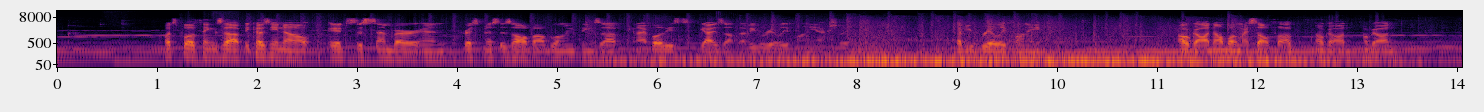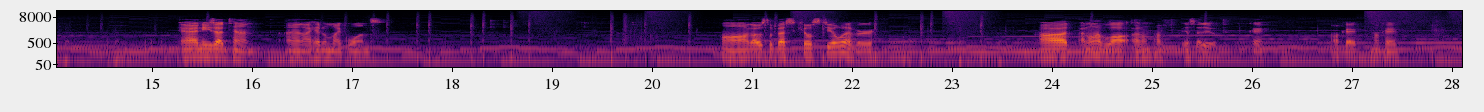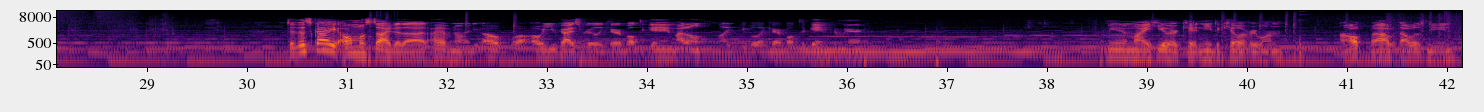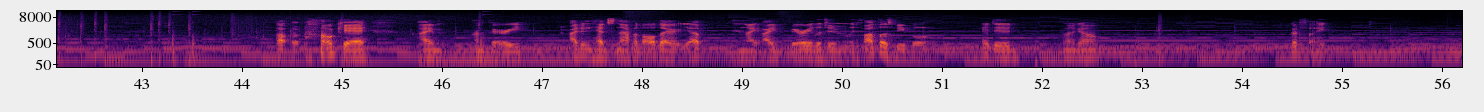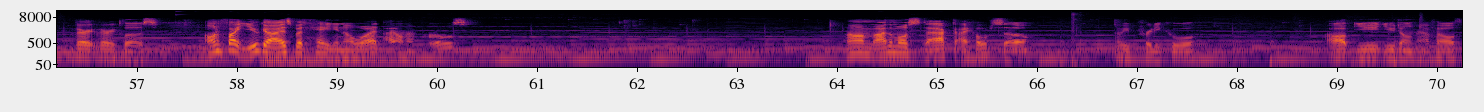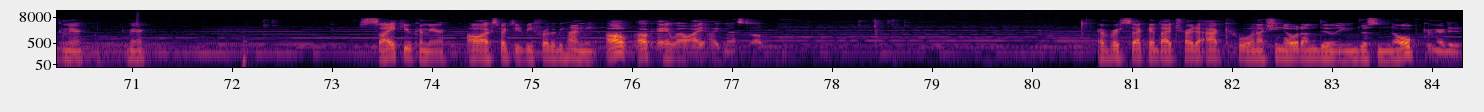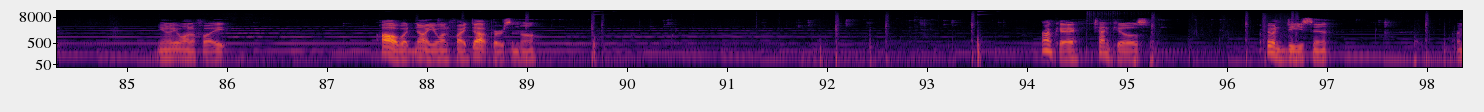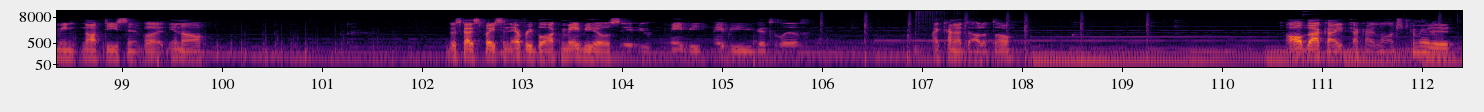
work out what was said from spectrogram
let's blow things up because you know it's December and Christmas is all about blowing things up. Can I blow these guys up? That'd be really funny, actually. That'd be really funny. Oh god, now I'm blowing myself up. Oh god, oh god. And he's at 10, and I hit him like once. Aw, that was the best kill steal ever. Uh, I don't have law. I don't have. Yes, I do. Okay. Okay. Okay. Did this guy almost die to that? I have no idea. Oh, well, oh, you guys really care about the game. I don't like people that care about the game. Come here. Me and my healer kit need to kill everyone. Oh, that, that was mean. Oh, okay. I'm I'm very... I didn't head snap at all there. Yep. And I, I very legitimately fought those people. Hey, dude. You wanna go? Good fight. Very, very close. I want to fight you guys, but hey, you know what? I don't have pearls. Um, am I the most stacked? I hope so. That'd be pretty cool. Oh, you you don't have health. Come here. Come here. Psych, you come here. Oh, I expect you to be further behind me. Oh, okay, well, I, I messed up. Every second I try to act cool and actually know what I'm doing. Just, nope, come here, dude. You know you want to fight. Oh, but no, you want to fight that person, huh? Okay, 10 kills. We're doing decent. I mean, not decent, but, you know. This guy's placed in every block. Maybe it'll save you. Maybe, maybe you get to live. I kind of doubt it, though. Oh, that guy, that guy launched. Come here, dude.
